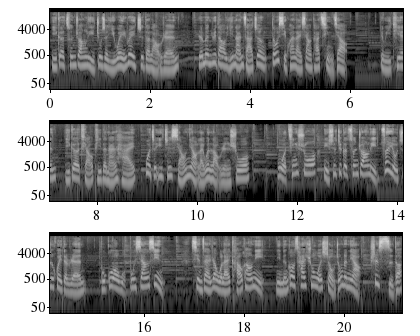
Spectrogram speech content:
一个村庄里住着一位睿智的老人，人们遇到疑难杂症都喜欢来向他请教。有一天，一个调皮的男孩握着一只小鸟来问老人说：“我听说你是这个村庄里最有智慧的人，不过我不相信。现在让我来考考你。”你能够猜出我手中的鸟是死的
